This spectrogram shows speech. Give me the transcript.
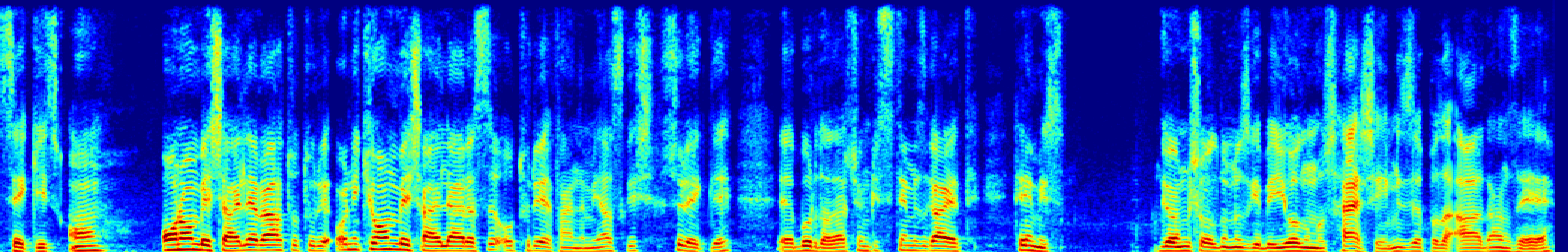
8, 10, 10-15 aile rahat oturuyor. 12-15 aile arası oturuyor efendim yaz kış sürekli e, buradalar. Çünkü sistemimiz gayet temiz. Görmüş olduğunuz gibi yolumuz her şeyimiz yapılı A'dan Z'ye.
